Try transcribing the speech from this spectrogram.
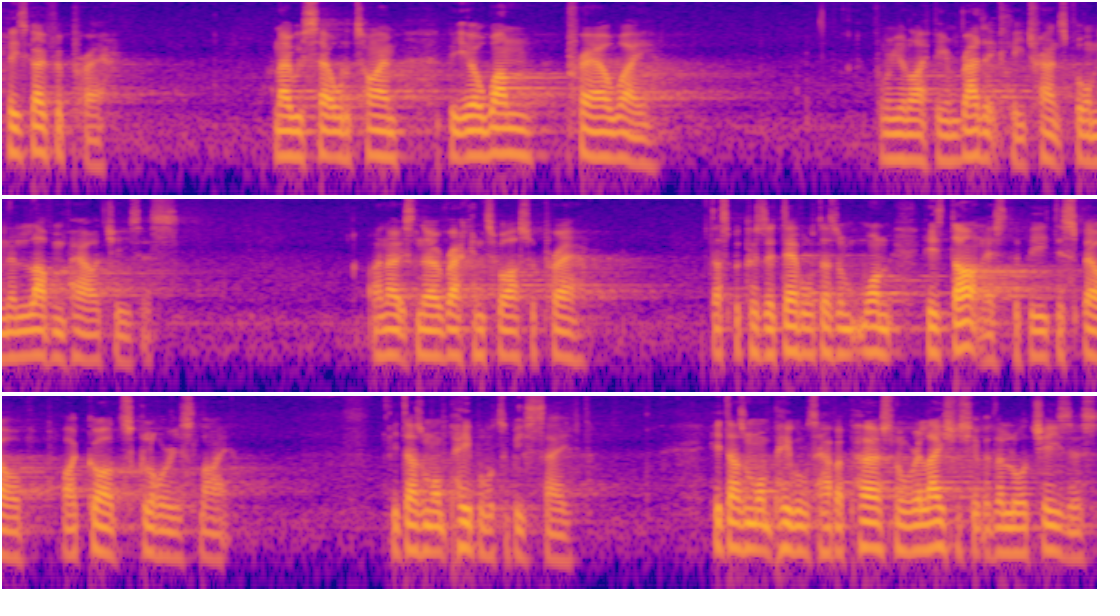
Please go for prayer. I know we say it all the time, but you're one prayer away from your life being radically transformed in the love and power of Jesus. I know it's nerve wracking to ask for prayer. That's because the devil doesn't want his darkness to be dispelled by God's glorious light. He doesn't want people to be saved. He doesn't want people to have a personal relationship with the Lord Jesus.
